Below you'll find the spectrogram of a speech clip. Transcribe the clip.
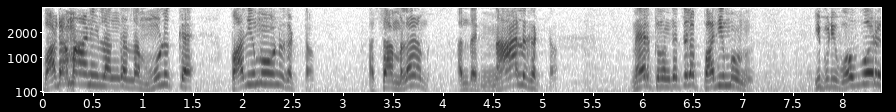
வட மாநிலங்களில் முழுக்க பதிமூணு கட்டம். அஸ்ஸாமில் அந்த நாலு கட்டம். மேற்கு வங்கத்தில் பதிமூணு. இப்படி ஒவ்வொரு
